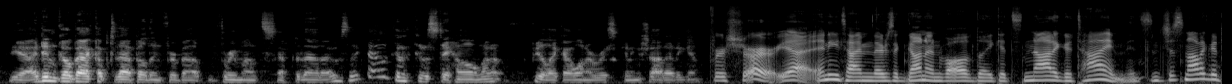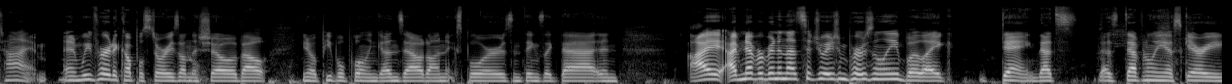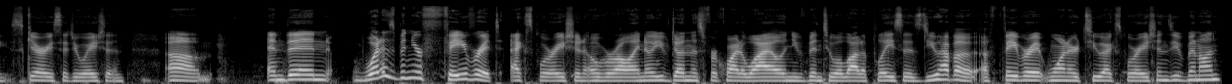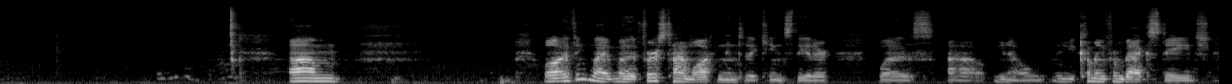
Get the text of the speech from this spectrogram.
yeah, I didn't go back up to that building for about three months after that. I was like, I'm gonna, gonna stay home. I don't feel like I want to risk getting shot at again. For sure. Yeah. Anytime there's a gun involved, like it's not a good time. It's just not a good time. And we've heard a couple stories on the show about, you know, people pulling guns out on explorers and things like that. And I I've never been in that situation personally, but like dang, that's that's definitely a scary, scary situation. Um and then what has been your favorite exploration overall? I know you've done this for quite a while and you've been to a lot of places. Do you have a, a favorite one or two explorations you've been on? Um, well, I think my, my first time walking into the King's Theater was, uh, you know, coming from backstage.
